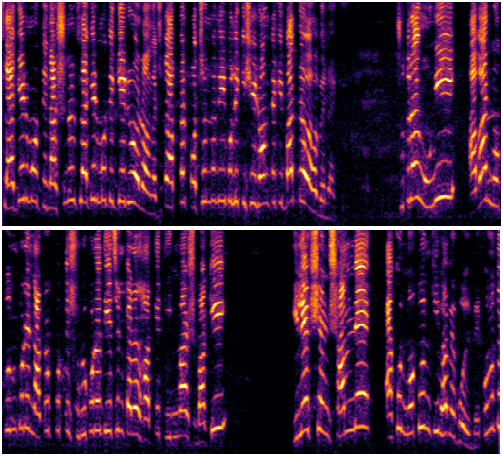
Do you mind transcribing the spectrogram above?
ফ্ল্যাগের মধ্যে ন্যাশনাল ফ্ল্যাগের মধ্যে গেরুয়া রং আছে, তো আপনার পছন্দ নেই বলে কি সেই রংটাকে বাদ দেওয়া হবে নাকি? সুতরাং উনি আবার নতুন করে নাটক করতে শুরু করে দিয়েছেন কারণ হাতে তিন মাস বাকি? ইলেকশন সামনে, এখন নতুন কীভাবে বলবে? কোনো তো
